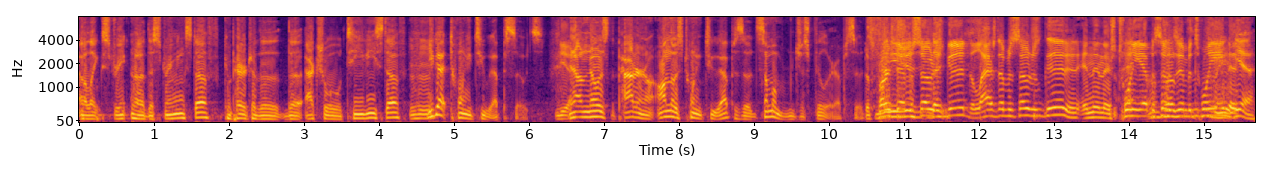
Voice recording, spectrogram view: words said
I like stream uh, the streaming stuff compared to the the actual TV stuff. You got 22 episodes. Mm-hmm. Yeah. And I'll notice the pattern on, those 22 episodes. Some of them are just filler episodes. The first You just- episode is they- good, the last episode is good, and, and then there's 20 episodes in between. that Yeah.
